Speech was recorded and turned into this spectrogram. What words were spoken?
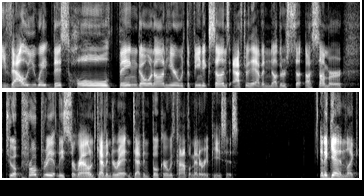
evaluate this whole thing going on here with the Phoenix Suns after they have another su- uh, summer to appropriately surround Kevin Durant and Devin Booker with complementary pieces. And again, like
